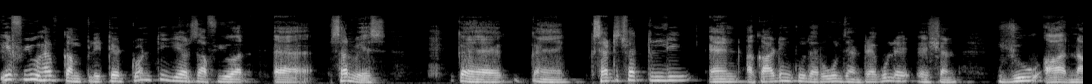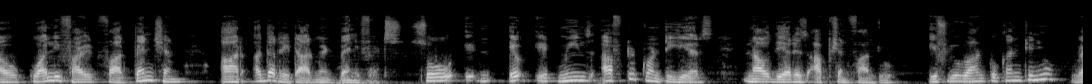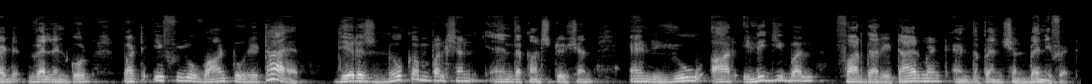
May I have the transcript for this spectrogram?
if you have completed 20 years of your uh, service uh, uh, satisfactorily and according to the rules and regulation you are now qualified for pension or other retirement benefits. So it, it, means after 20 years now there is option for you. If you want to continue well and good. But if you want to retire there is no compulsion in the constitution and you are eligible for the retirement and the pension benefit.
